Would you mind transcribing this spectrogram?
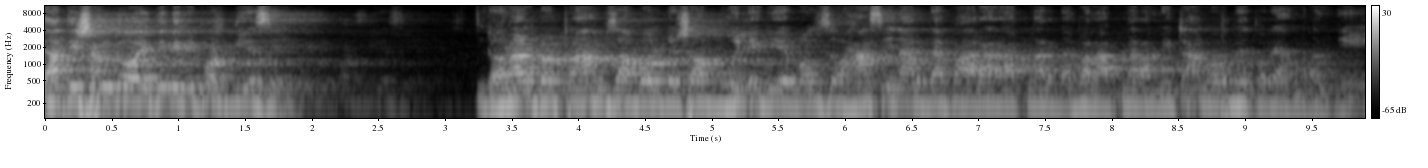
জাতিসংঘ ওই দিনই রিপোর্ট দিয়েছে। ডোনাল্ড ট্রাম্প যা বলবে সব ভুলে গিয়ে বলছে, হাসিনার ব্যাপার আর আপনার ব্যাপার, আপনারা মেটানোর ভেতরে আমরা নেই।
